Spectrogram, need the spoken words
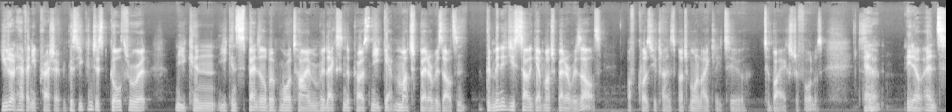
you don't have any pressure because you can just go through it you can you can spend a little bit more time relaxing the person you get much better results and the minute you start to get much better results of course your client's much more likely to to buy extra photos. and you know, and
